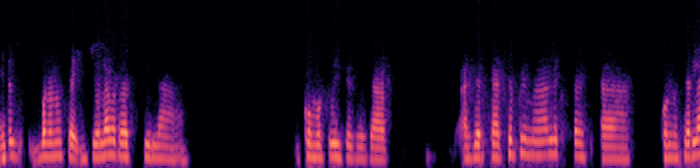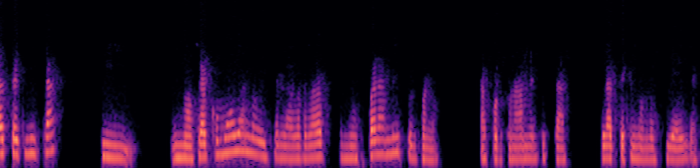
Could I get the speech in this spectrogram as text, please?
Entonces, bueno, no sé, yo la verdad sí la, como tú dices, o sea, acercarse primero a, a conocer la técnica y no se acomodan no dicen la verdad no es para mí, pues bueno, afortunadamente está la tecnología y las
